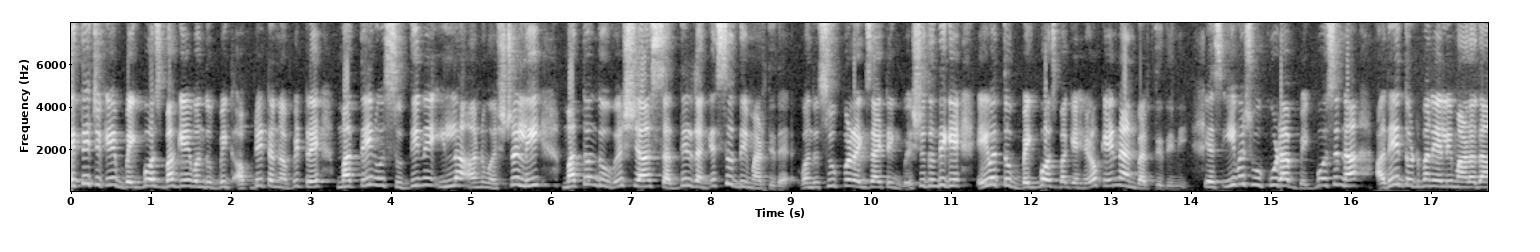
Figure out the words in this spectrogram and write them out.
ಇತ್ತೀಚೆಗೆ ಬಿಗ್ ಬಾಸ್ ಬಗ್ಗೆ ಒಂದು ಬಿಗ್ ಅಪ್ಡೇಟ್ ಅನ್ನು ಬಿಟ್ಟರೆ ಮತ್ತೇನು ಸುದ್ದಿನೇ ಇಲ್ಲ ಅನ್ನುವಷ್ಟರಲ್ಲಿ ಮತ್ತೊಂದು ವಿಷಯ ಸದ್ದಿಲ್ದಂಗೆ ಸುದ್ದಿ ಮಾಡ್ತಿದೆ. ಒಂದು ಸೂಪರ್ ಎಕ್ಸೈಟಿಂಗ್ ವಿಷಯದೊಂದಿಗೆ ಇವತ್ತು ಬಿಗ್ ಬಾಸ್ ಬಗ್ಗೆ ಹೇಳೋಕೆ ನಾನು ಬರ್ತಿದ್ದೀನಿ. ಎಸ್ ಈ ವರ್ಷವೂ ಕೂಡ ಬಿಗ್ ಬಾಸ್ ಅನ್ನ ಅದೇ ದೊಡ್ಡ ಮನೆಯಲ್ಲಿ ಮಾಡೋದಾ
